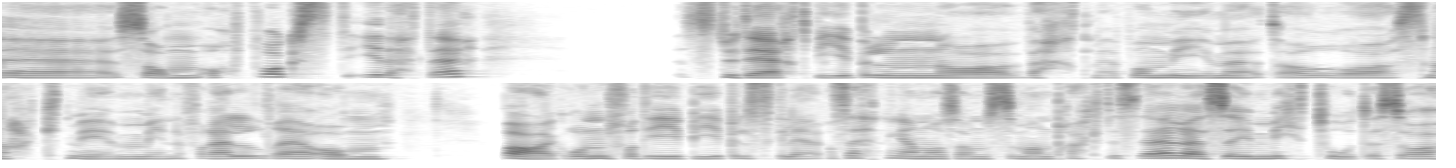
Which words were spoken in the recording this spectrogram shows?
eh, som oppvokst i dette, studert Bibelen og vært med på mye møter og snakket mye med mine foreldre om bakgrunnen for de bibelske læresetningene og sånn som man praktiserer. Så i mitt hode så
